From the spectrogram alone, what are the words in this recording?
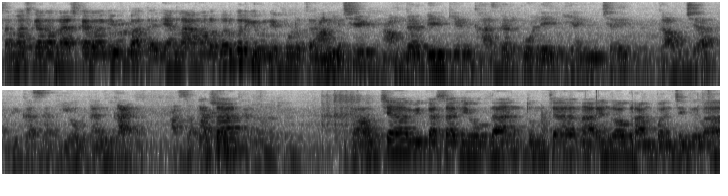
समाजकारण राजकारणात येऊ पाहत आहेत यांना आम्हाला बरोबर घेऊन हे पुढे चालले आमदार बेनके आणि खासदार कोले यांचे गावच्या विकासात योगदान काय? असा आता- गावच्या विकासात योगदान तुमच्या नारायणगाव ग्रामपंचायतीला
